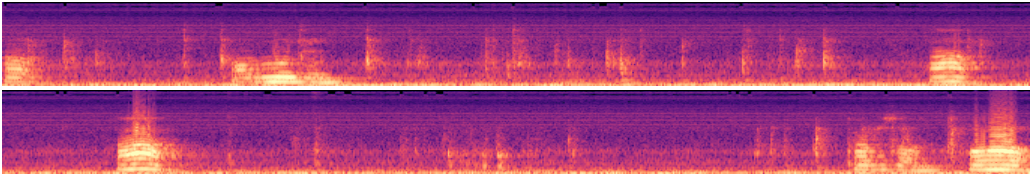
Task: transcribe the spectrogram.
O. O, Mudzin. A. A. Tarzan. O.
